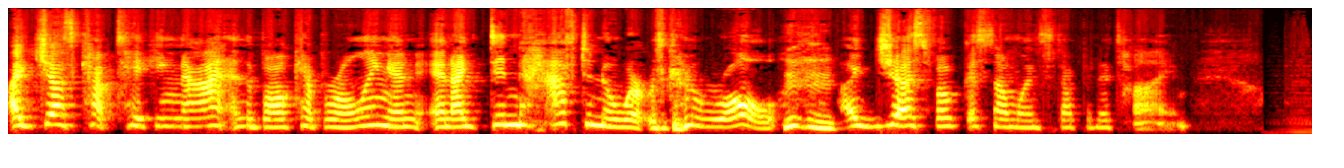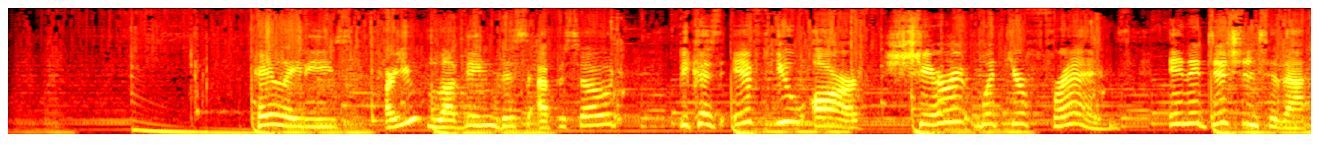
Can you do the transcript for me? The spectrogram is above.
I just kept taking that and the ball kept rolling and, and I didn't have to know where it was going to roll. Mm-mm. I just focused on one step at a time. Hey, ladies, are you loving this episode? Because if you are, share it with your friends. In addition to that,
